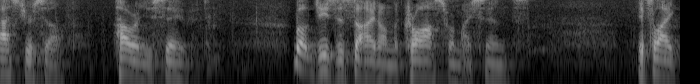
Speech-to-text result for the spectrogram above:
ask yourself, how are you saved? Well, Jesus died on the cross for my sins. It's like,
